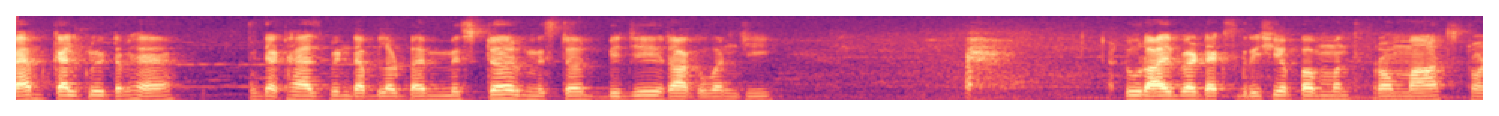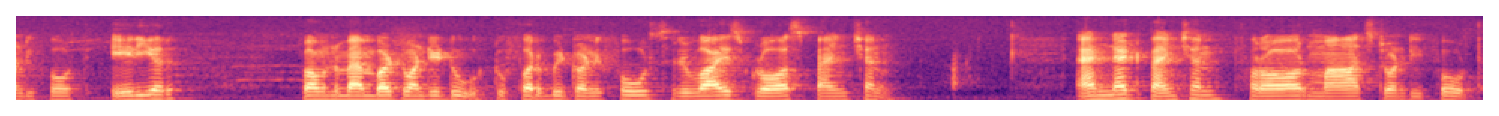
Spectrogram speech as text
वेब कैलकुलेटर है that has been developed by mister mister Vijay Raghavan ji to arrive at ex gratia per month from March twenty fourth arrear from November twenty two to February twenty fourth revise gross pension and net pension for March 24th.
